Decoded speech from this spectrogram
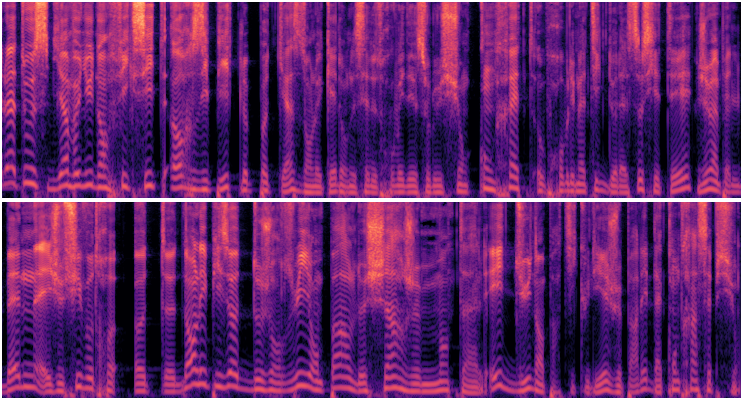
Salut à tous, bienvenue dans Fixit or Zipit, le podcast dans lequel on essaie de trouver des solutions concrètes aux problématiques de la société. Je m'appelle Ben et je suis votre hôte. Dans l'épisode d'aujourd'hui, on parle de charge mentale et d'une en particulier, je vais parler de la contraception.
